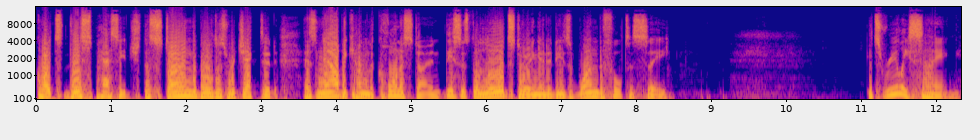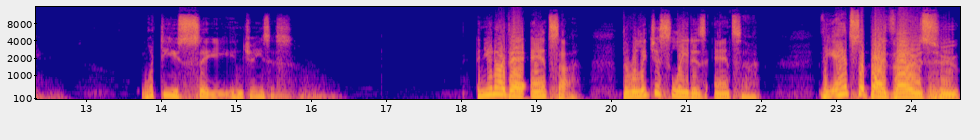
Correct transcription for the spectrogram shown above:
quotes this passage The stone the builders rejected has now become the cornerstone. This is the Lord's doing, and it is wonderful to see. It's really saying, What do you see in Jesus? And you know their answer, the religious leaders' answer. The answer by those who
